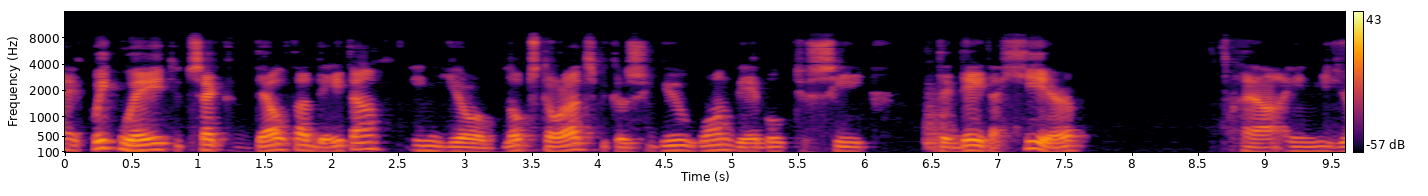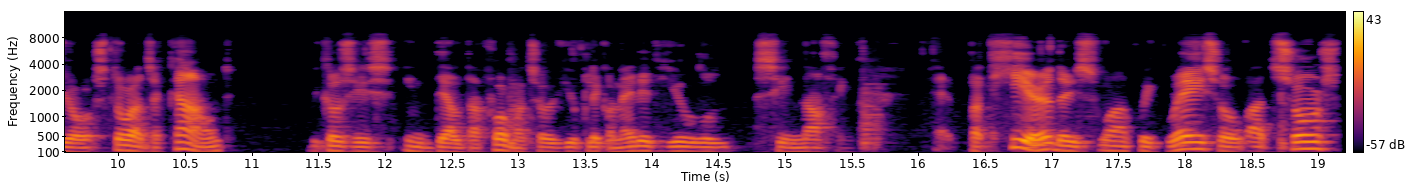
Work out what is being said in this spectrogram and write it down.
A quick way to check delta data in your blob storage because you won't be able to see the data here uh, in your storage account because it's in delta format. So if you click on edit, you will see nothing. But here there is one quick way. So add source,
